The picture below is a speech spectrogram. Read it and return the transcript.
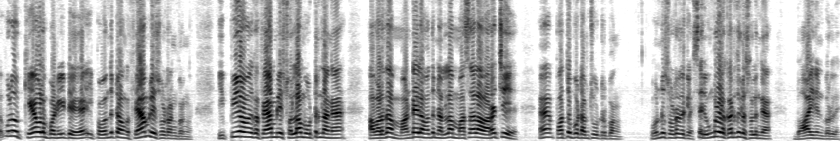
எவ்வளோ கேவலம் பண்ணிட்டு இப்போ வந்துட்டு அவங்க ஃபேமிலியை சொல்கிறாங்க பாருங்க. இப்பயும் அவங்க ஃபேமிலி சொல்லாமல் விட்டுருந்தாங்க. அவளை தான் மண்டையில் வந்து நல்லா மசாலா அரைச்சி பத்து போட்டு அமுச்சு விட்ருப்பாங்க ஒன்றும் சொல்கிறதுக்கு இல்லை. சரி உங்களோட கருத்துக்களை சொல்லுங்கள் பாய் நண்பர்களே.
